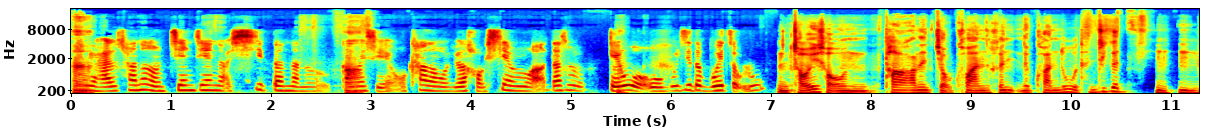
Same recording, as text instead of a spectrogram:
嗯女孩子穿那种尖尖的细跟的那种高啊跟鞋，我看了我觉得好羡慕啊！但是给我，我估计都不会走路。你瞅一瞅你他那脚宽和你的宽度，他这个，嗯嗯，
